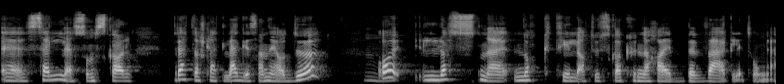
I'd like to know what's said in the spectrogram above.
eh, celler som skal rett og slett legge seg ned og dø. Mm. og løsne nok til at du skal kunne ha ei bevegelig tunge.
